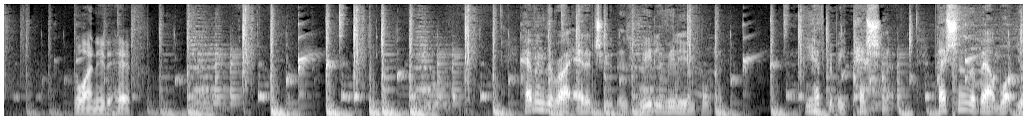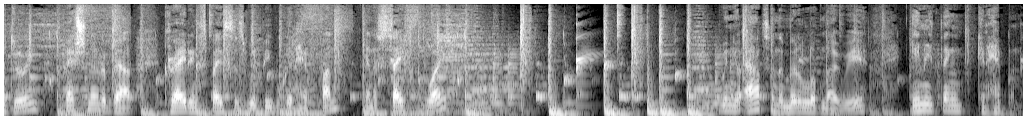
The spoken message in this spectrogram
do I need to have? Having the right attitude is really, really important. You have to be passionate. Passionate about what you're doing, passionate about creating spaces where people can have fun in a safe way. When you're out in the middle of nowhere, anything can happen.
